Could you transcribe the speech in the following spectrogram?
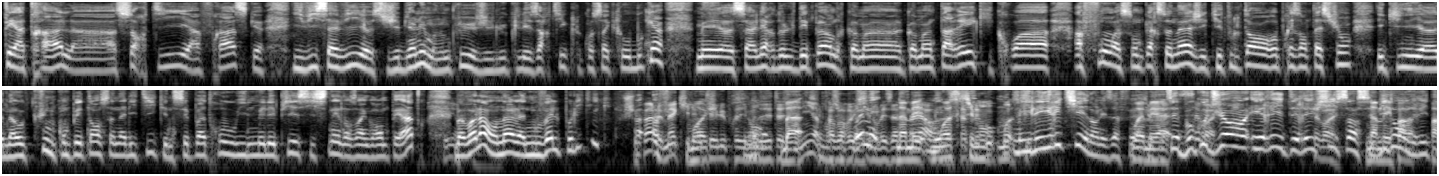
théâtral, à sortie, à frasque. Il vit sa vie, euh, si j'ai bien lu, moi non plus, j'ai lu que les articles consacrés au bouquin, mais euh, ça a l'air de le dépeindre comme un, comme un taré qui croit à fond à son personnage et qui est tout le temps en représentation et qui euh, n'a aucune compétence analytique et ne sait pas trop où il met les pieds si ce n'est dans un grand théâtre. bah voilà, on a la nouvelle politique. Je sais pas, Ah, le mec, il moi, a été élu président des Bah, États-Unis après avoir Ouais, réussi mais- dans les Non, affaires. mais moi, moi, Mais il est héritier dans les affaires. Ouais, mais, Tu sais, c'est beaucoup de gens héritent et réussissent. hein, C'est Non, mais bidon par- d'hériter.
